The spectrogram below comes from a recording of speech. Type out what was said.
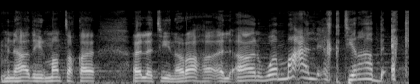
من هذه المنطقة التي نراها الآن. ومع الاقتراب أكثر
